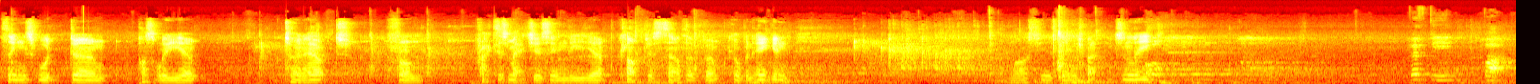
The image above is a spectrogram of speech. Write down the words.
things would um, possibly uh, turn out from practice matches in the uh, club just south of um, Copenhagen. Last year's Danish Badminton League. 15, 5.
